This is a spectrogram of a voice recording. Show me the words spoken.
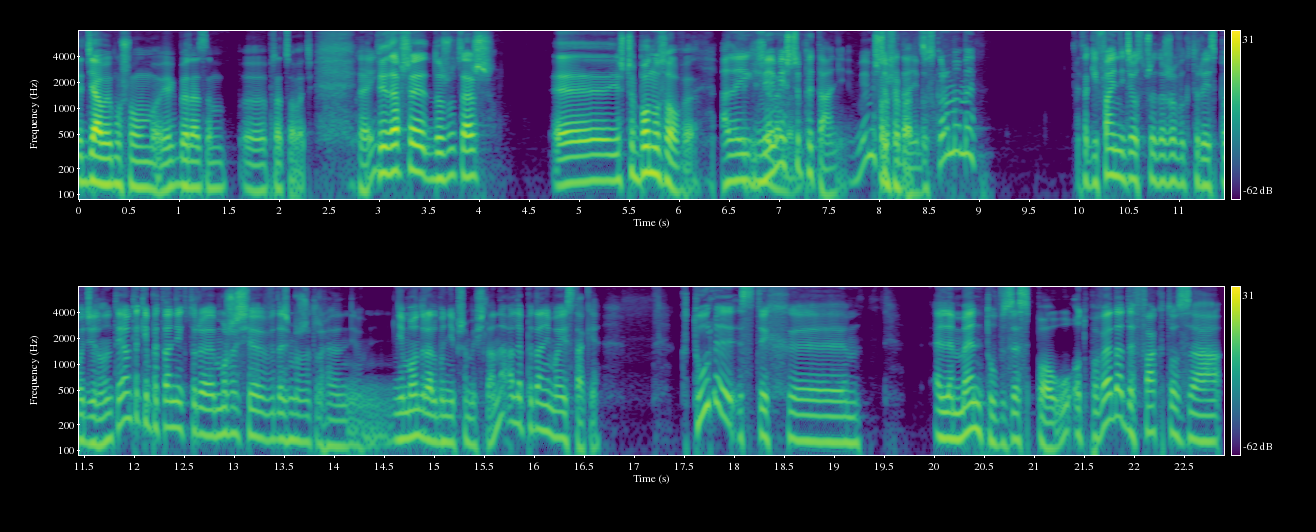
te działy muszą jakby razem e, pracować. Okej. Ty zawsze dorzucasz e, jeszcze bonusowe. Ale miałem element. jeszcze pytanie. Miałem jeszcze Proszę pytanie, bardzo. bo skoro mamy taki fajny dział sprzedażowy, który jest podzielony, to ja mam takie pytanie, które może się wydać może trochę nie- niemądre albo nieprzemyślane, ale pytanie moje jest takie. Który z tych y, elementów zespołu odpowiada de facto za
